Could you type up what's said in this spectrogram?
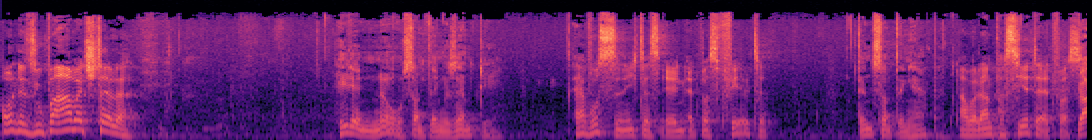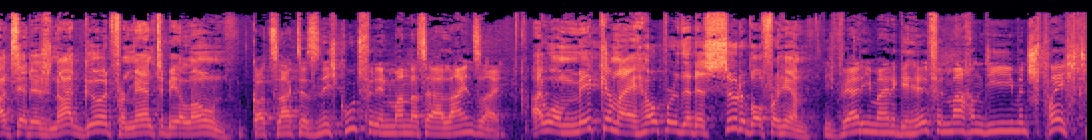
und eine super Arbeitsstelle? He didn't know something was empty. Er wusste nicht, dass irgendetwas fehlte. Then something happened. Aber dann passierte etwas. God said, It is not good for man to be alone. Gott sagte, es ist nicht gut für den Mann, dass er allein sei. I will make him a helper that is suitable for him. Ich werde ihm eine Gehilfin machen, die ihm entspricht.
